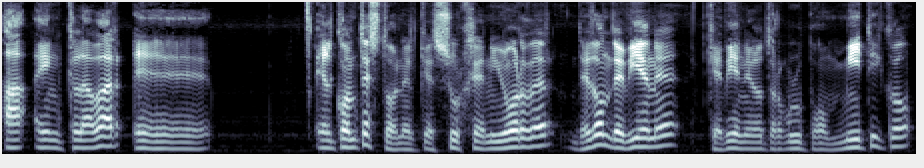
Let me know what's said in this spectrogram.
a enclavar eh, el contexto en el que surge New Order, de dónde viene, que viene otro grupo mítico,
